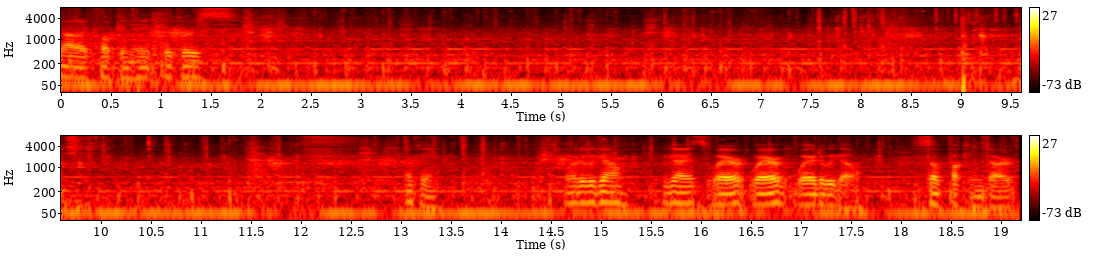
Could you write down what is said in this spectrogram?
God, I fucking hate clickers. Where, where, do we go? It's so fucking dark.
